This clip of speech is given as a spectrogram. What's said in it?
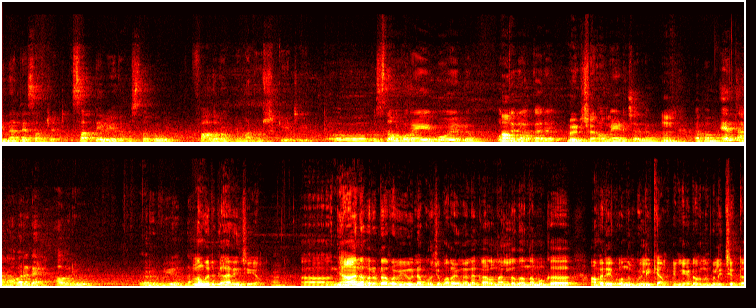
ഇന്നത്തെ സബ്ജക്റ്റ് സത്യവേദ പുസ്തകവും father doctor Manoj K G. പുസ്തകം കുറേ പോയല്ലോ. ഒത്തിരി ആൾക്കാർ മേടിച്ചല്ലോ. അപ്പം എന്താണ് അവരുടെ ആ ഒരു റിവ്യൂ എന്താ നമുക്കൊരു കാര്യം ചെയ്യാം. ഞാൻ അവരുടെ റിവ്യൂവിനെ കുറിച്ച് പറയുന്നതിനേക്കാൾ നല്ലത് നമുക്ക് അവരെയൊക്കെ ഒന്ന് വിളിക്കാം. പിന്നീട് ഒന്ന് വിളിച്ചിട്ട്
